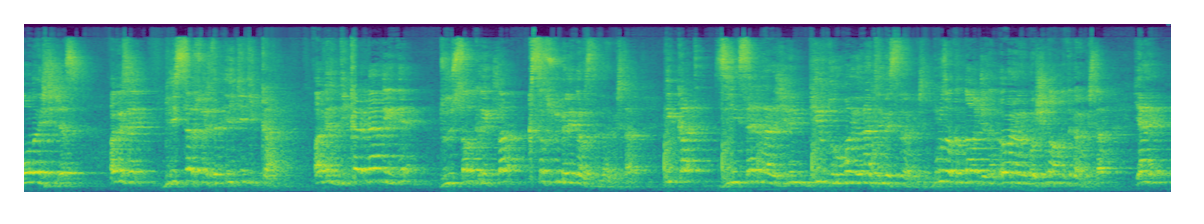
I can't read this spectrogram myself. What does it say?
Onları işleyeceğiz. Arkadaşlar bilişsel süreçlerin ilki dikkat. Arkadaşlar dikkat neredeydi? Duysal kayıtla kısa bellek arasında arkadaşlar. Dikkat, zihinsel enerjinin bir duruma yöneltilmesidir arkadaşlar. Bunu zaten daha önceden öğrenmenin başında anlattık arkadaşlar. Yani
